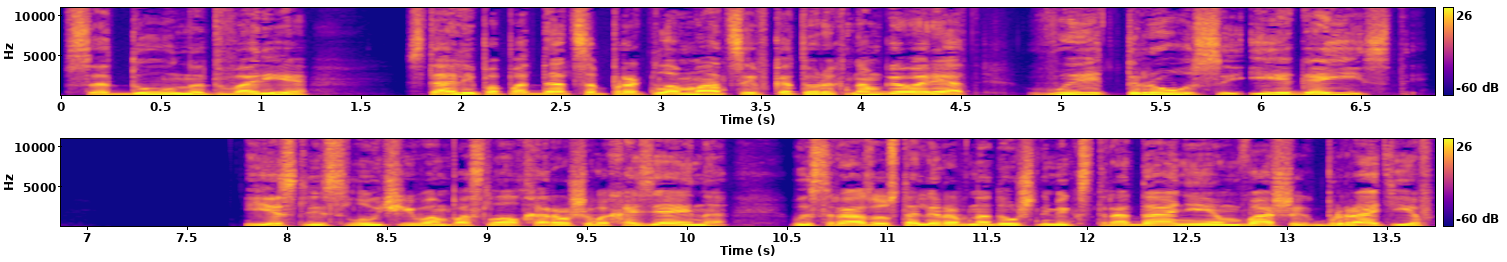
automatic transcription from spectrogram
в саду, на дворе — стали попадаться прокламации, в которых нам говорят «Вы трусы и эгоисты». Если случай вам послал хорошего хозяина, вы сразу стали равнодушными к страданиям ваших братьев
